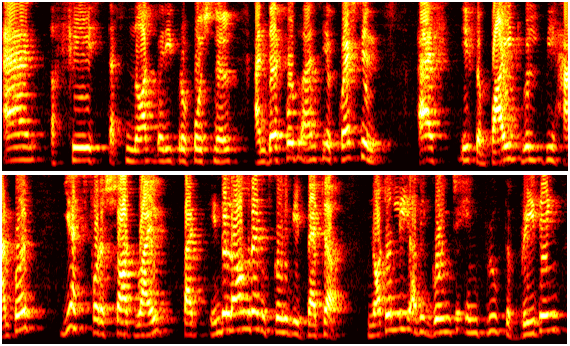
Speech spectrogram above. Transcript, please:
and a face that's not very proportional. And therefore, to answer your question, if, if the bite will be hampered, yes, for a short while, but in the long run, it's going to be better. Not only are we going to improve the breathing,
